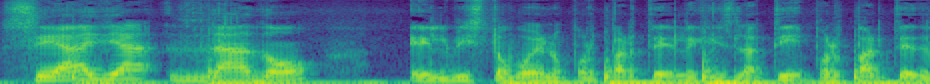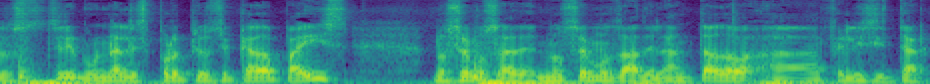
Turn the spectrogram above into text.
se haya dado el visto bueno por parte del legislativo, por parte de los tribunales propios de cada país, nos hemos, nos hemos adelantado a felicitar.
